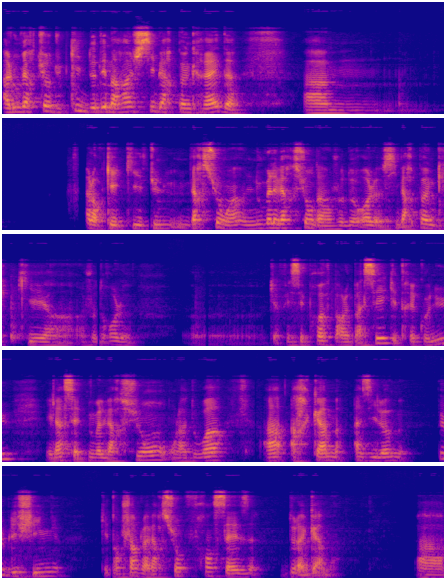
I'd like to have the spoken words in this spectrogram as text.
à l'ouverture du kit de démarrage Cyberpunk Red, euh, alors qui est, une version, hein, une nouvelle version d'un jeu de rôle Cyberpunk, qui est un, jeu de rôle euh, qui a fait ses preuves par le passé, qui est très connu. Et là, cette nouvelle version, on la doit à Arkham Asylum Publishing, qui est en charge de la version française de la gamme. Euh,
